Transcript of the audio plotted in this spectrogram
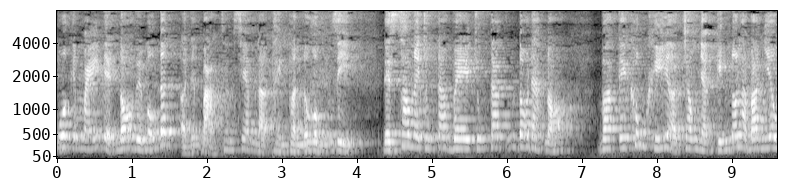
mua cái máy để đo về mẫu đất ở Nhật Bản xem xem là thành phần nó gồm những gì. Để sau này chúng ta về, chúng ta cũng đo đạc nó. Và cái không khí ở trong nhà kính nó là bao nhiêu,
